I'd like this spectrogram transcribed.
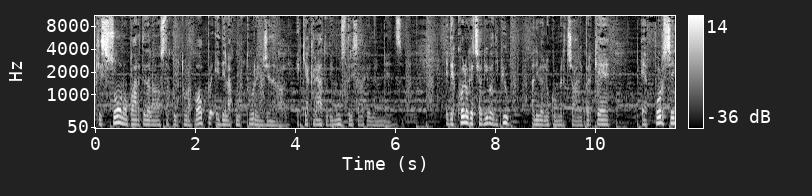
che, sono parte della nostra cultura pop e della cultura in generale e che ha creato dei mostri sacri del mezzo. Ed è quello che ci arriva di più a livello commerciale perché è forse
